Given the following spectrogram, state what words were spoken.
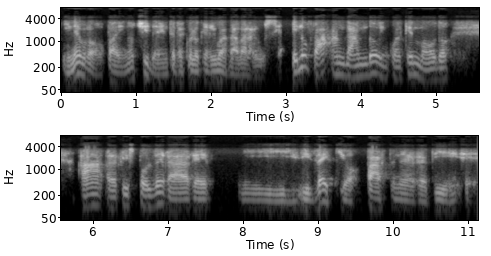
in Europa, in Occidente, per quello che riguardava la Russia. E lo fa andando in qualche modo a rispolverare il vecchio partner di eh,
